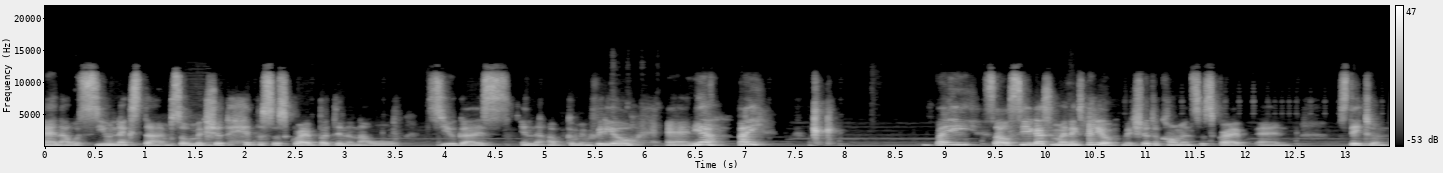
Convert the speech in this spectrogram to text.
And I will see you next time. So make sure to hit the subscribe button and I will see you guys in the upcoming video. And yeah, bye. Bye. So I'll see you guys in my next video. Make sure to comment, subscribe, and stay tuned.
